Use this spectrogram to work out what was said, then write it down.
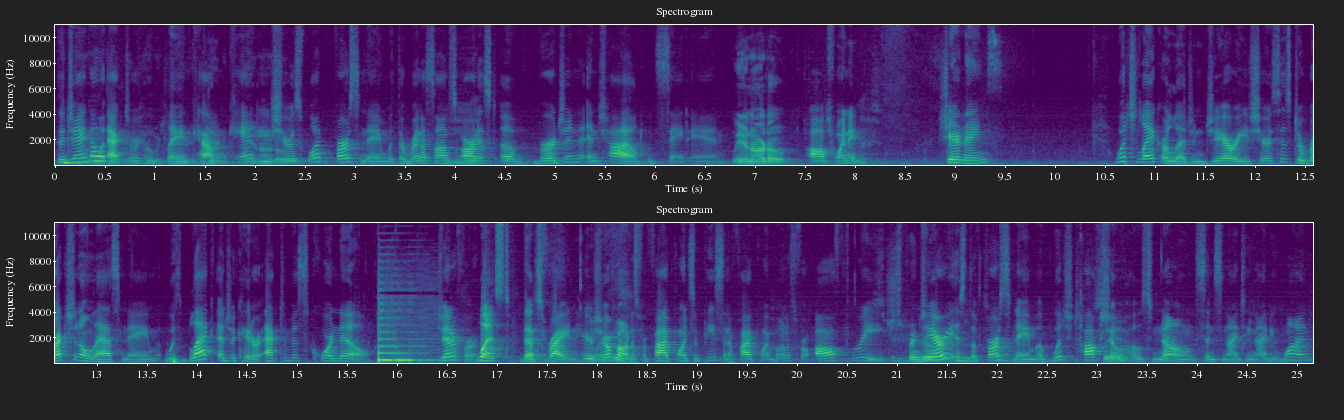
The Django actor who played Calvin Candie shares what first name with the Renaissance artist of Virgin and Child with St. Anne? Leonardo. All 20. Share names. Which Laker legend, Jerry, shares his directional last name with black educator activist Cornel? Jennifer. West. That's right. And here's your bonus for five points apiece and a five point bonus for all three. Springer. Jerry is the first name of which talk Say show it. host known since 1991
